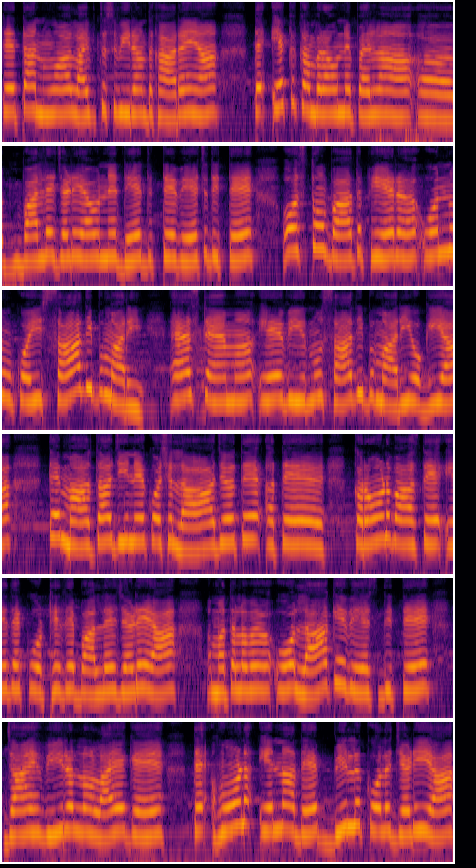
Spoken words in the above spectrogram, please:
ਤੇ ਤੁਹਾਨੂੰ ਆ ਲਾਈਵ ਤਸਵੀਰਾਂ ਦਿਖਾ ਰਹੇ ਆ ਤੇ ਇੱਕ ਕਮਰਾ ਉਹਨੇ ਪਹਿਲਾਂ ਅ, ਵਾਲੇ ਜਿਹੜੇ ਆ ਉਹਨੇ ਦੇ ਦਿੱਤੇ ਵੇਚ ਦਿੱਤੇ। ਉਸ ਤੋਂ ਬਾਅਦ ਫਿਰ ਉਹਨੂੰ ਕੋਈ ਸਾਹ ਦੀ ਬਿਮਾਰੀ ਇਸ ਟਾਈਮ ਇਹ ਵੀਰ ਨੂੰ ਸਾਹ ਦੀ ਬਿਮਾਰੀ ਹੋ ਗਈ ਆ। ਤੇ ਮਾਤਾ ਜੀ ਨੇ ਕੁਝ ਇਲਾਜ ਤੇ ਅਤੇ ਕਰਾਉਣ ਵਾਸਤੇ ਇਹਦੇ ਕੋਠੇ ਦੇ ਬਾਲੇ ਜਿਹੜੇ ਆ ਮਤਲਬ ਉਹ ਲਾ ਕੇ ਵੇਚ ਦਿੱਤੇ ਜਾਂ ਇਹ ਵੀਰ ਵੱਲੋਂ ਲਾਏ ਗਏ। ਤੇ ਹੁਣ ਇਹਨਾਂ ਦੇ ਬਿਲਕੁਲ ਜਿਹੜੀ ਆ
